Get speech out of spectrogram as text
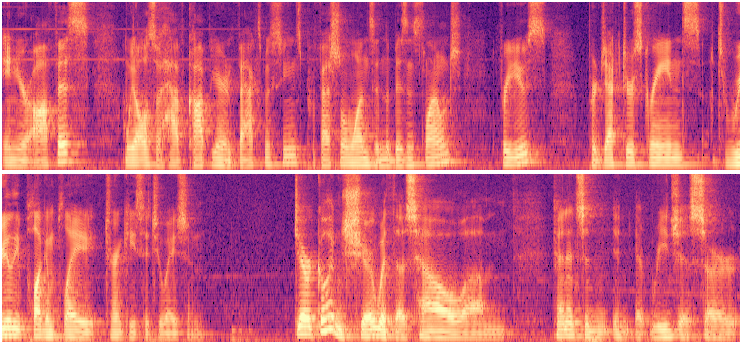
in your office. We also have copier and fax machines, professional ones in the business lounge for use, projector screens. It's really plug and play turnkey situation. Derick, go ahead and share with us how um, tenants in, in, at Regus are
